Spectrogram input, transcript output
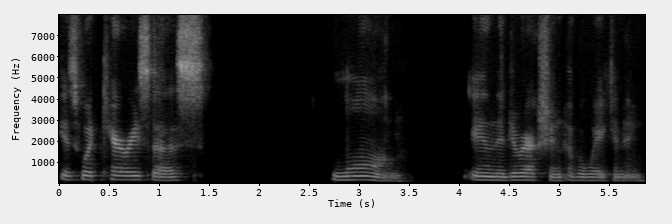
is what carries us long in the direction of awakening.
